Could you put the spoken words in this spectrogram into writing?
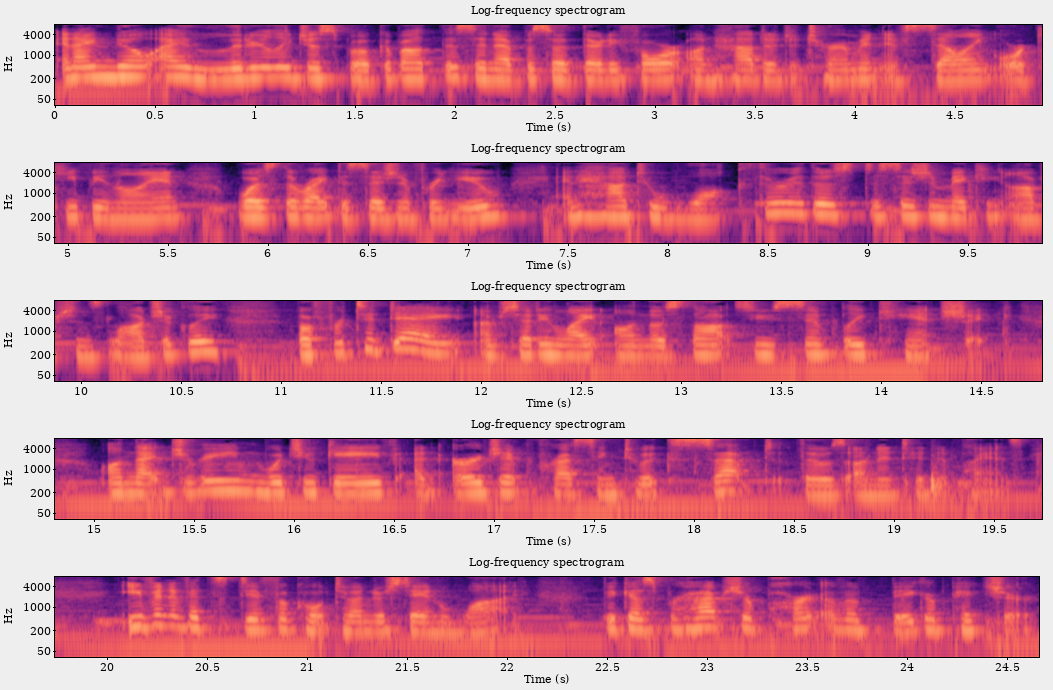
And I know I literally just spoke about this in episode 34 on how to determine if selling or keeping the land was the right decision for you and how to walk through those decision making options logically. But for today, I'm shedding light on those thoughts you simply can't shake, on that dream which you gave an urgent pressing to accept those unintended plans, even if it's difficult to understand why, because perhaps you're part of a bigger picture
